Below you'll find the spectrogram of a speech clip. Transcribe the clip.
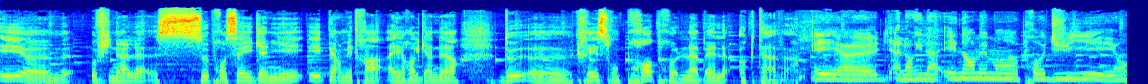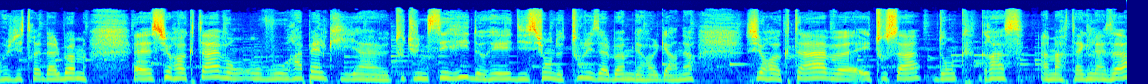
Et euh, au final, ce procès est gagné et permettra à Errol Garner de euh, créer son propre label Octave. Et euh, alors, il a énormément produit et enregistré d'albums euh, sur Octave. On, vous rappelle qu'il y a toute une série de rééditions de tous les albums d'Errol Garner sur Octave. Et tout ça, donc, grâce à Martha Glaser.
